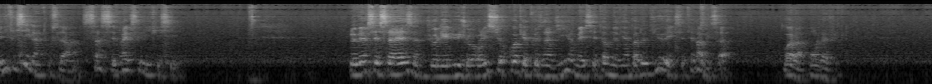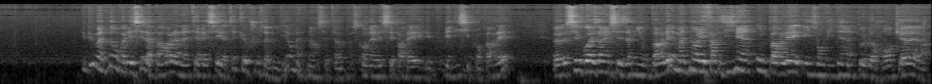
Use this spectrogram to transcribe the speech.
C'est difficile hein, tout cela. Hein. Ça, c'est vrai que c'est difficile. Le verset 16, je l'ai lu, je le relis, sur quoi quelques-uns dirent, mais cet homme ne vient pas de Dieu, etc. Mais ça, voilà, on l'a vu. Et puis maintenant, on va laisser la parole à l'intéressé. Il a peut-être quelque chose à nous dire maintenant, cet homme, parce qu'on a laissé parler, les, disciples ont parlé, euh, ses voisins et ses amis ont parlé, maintenant les pharisiens ont parlé et ils ont vidé un peu leur rancœur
